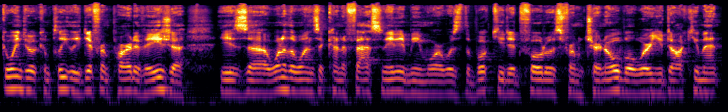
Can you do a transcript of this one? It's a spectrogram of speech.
going to a completely different part of Asia is uh, one of the ones that kind of fascinated me more was the book you did photos from Chernobyl, where you document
